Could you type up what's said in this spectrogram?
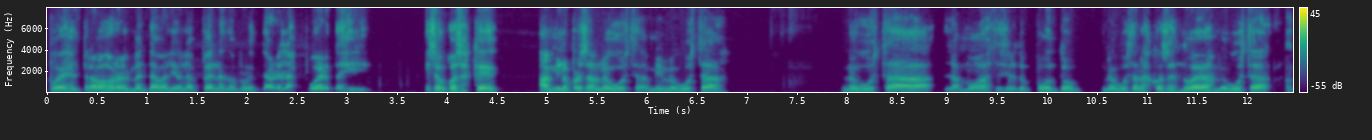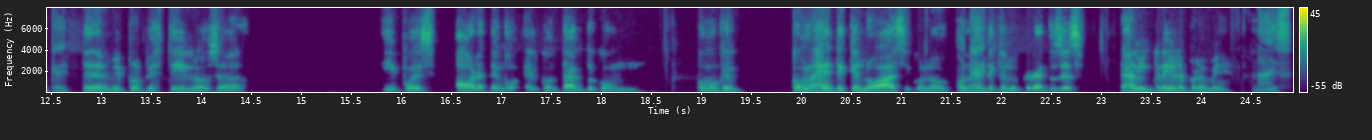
pues el trabajo realmente ha valido la pena, ¿no? Porque te abre las puertas y, y son cosas que a mí en lo personal me gusta, a mí me gusta, me gusta la moda hasta cierto punto, me gustan las cosas nuevas, me gusta Ok. tener mi propio estilo, o sea, y pues ahora tengo el contacto con, como que, con la gente que lo hace, con, lo, con Ok. la gente que lo crea, entonces es algo increíble para mí. Nice.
